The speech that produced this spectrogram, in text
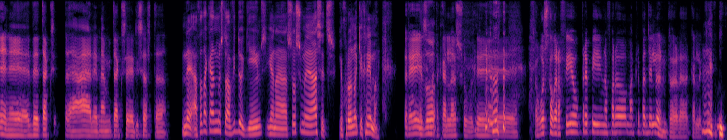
Ε, ναι, δεν τα ξε... Άρε, να μην τα ξέρεις αυτά. Ναι, αυτά τα κάνουμε στο video games για να σώσουμε assets και χρόνο και χρήμα. Ρε, Εδώ... με τα καλά σου. Δε... Εγώ στο γραφείο πρέπει να φοράω μακρύ παντελόνι τώρα καλοκαίρι.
